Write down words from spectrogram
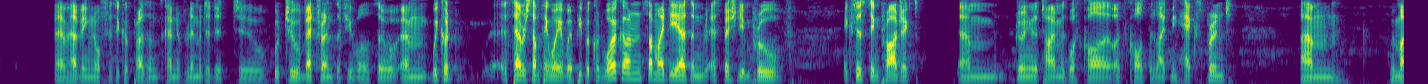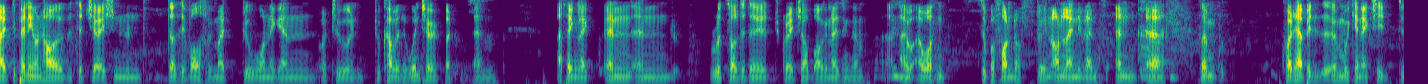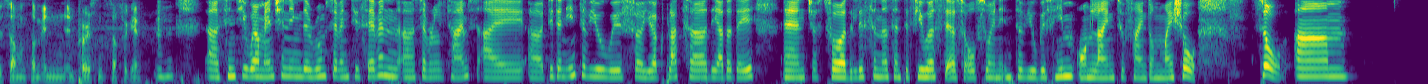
um, having no physical presence kind of limited it to to veterans, if you will. So um, we could establish something where, where people could work on some ideas and especially improve existing projects. Um, during the time it was called it's called the Lightning Hack Sprint. Um, we might, depending on how the situation does evolve, we might do one again or two and to cover the winter. But um, I think like and and Rootzoll did a great job organizing them. Mm -hmm. I, I wasn't super fond of doing online events, and oh, uh, okay. so I'm quite happy um, we can actually do some some in in person stuff again. Mm -hmm. uh, since you were mentioning the Room 77 uh, several times, I uh, did an interview with uh, Jörg Platzer the other day, and just for the listeners and the viewers, there's also an interview with him online to find on my show. So um,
